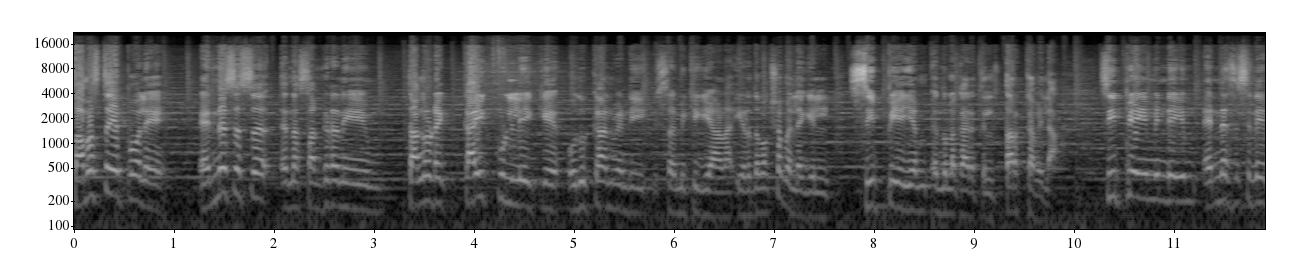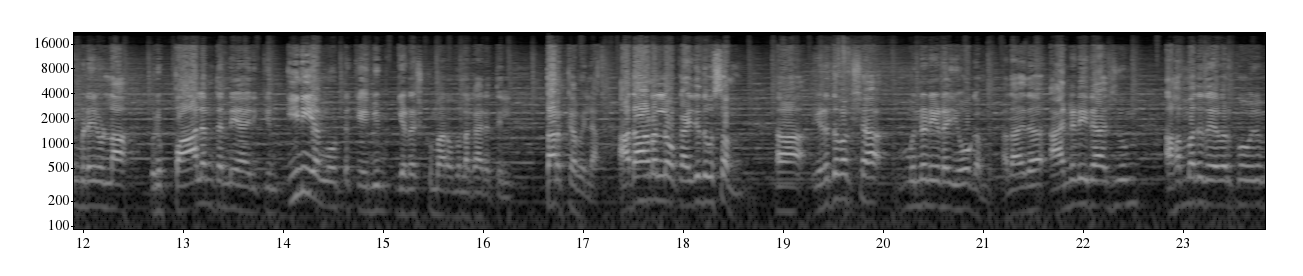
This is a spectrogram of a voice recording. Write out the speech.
സമസ്തയെപ്പോലെ എൻ എസ് എസ് എന്ന സംഘടനയും തങ്ങളുടെ കൈക്കുള്ളിലേക്ക് ഒതുക്കാൻ വേണ്ടി ശ്രമിക്കുകയാണ് ഇടതുപക്ഷം അല്ലെങ്കിൽ സി പി ഐ എം എന്നുള്ള കാര്യത്തിൽ തർക്കമില്ല. സി പി ഐ എമ്മിന്റെയും എൻ എസ് എസിന്റെയും ഇടയിലുള്ള ഒരു പാലം തന്നെയായിരിക്കും ഇനി അങ്ങോട്ട് കെ ബി ഗണേഷ് കുമാർ എന്നുള്ള കാര്യത്തിൽ തർക്കമില്ല. അതാണല്ലോ കഴിഞ്ഞ ദിവസം ഇടതുപക്ഷ മുന്നണിയുടെ യോഗം അതായത് ആന്റണി രാജുവും അഹമ്മദ് ദേവർകോവിലും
